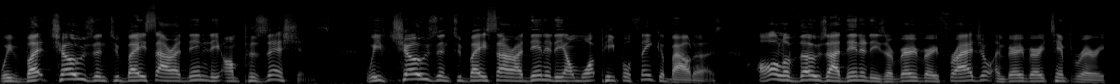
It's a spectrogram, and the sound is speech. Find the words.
We've but chosen to base our identity on possessions. We've chosen to base our identity on what people think about us. All of those identities are very, very fragile and very, very temporary,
